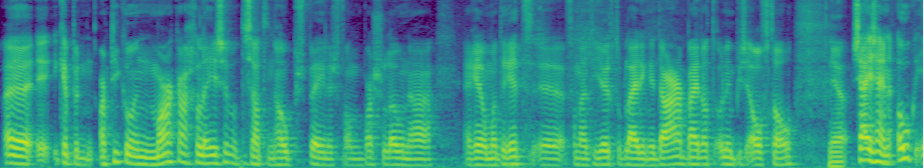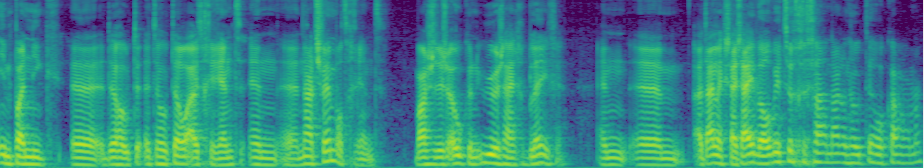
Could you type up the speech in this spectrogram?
Eh, ik heb een artikel in Marca gelezen, want er zaten een hoop spelers van Barcelona en Real Madrid eh, vanuit de jeugdopleidingen daar bij dat Olympisch elftal. Ja. Zij zijn ook in paniek eh, de hot- het hotel uitgerend en eh, naar het zwembad gerend, waar ze dus ook een uur zijn gebleven. En ehm, uiteindelijk zijn zij wel weer teruggegaan naar een hotelkamer.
